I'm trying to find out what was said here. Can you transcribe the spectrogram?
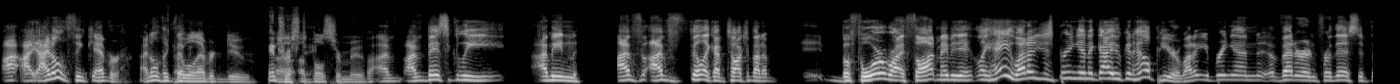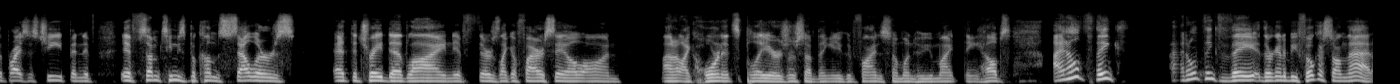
I, I don't think ever. I don't think okay. they will ever do uh, Interesting. A, a bolster move. I've I've basically. I mean, I've I've feel like I've talked about it before where I thought maybe they, like, hey, why don't you just bring in a guy who can help here? Why don't you bring in a veteran for this if the price is cheap and if if some teams become sellers at the trade deadline, if there's like a fire sale on I don't know, like Hornets players or something, you could find someone who you might think helps. I don't think I don't think they they're going to be focused on that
